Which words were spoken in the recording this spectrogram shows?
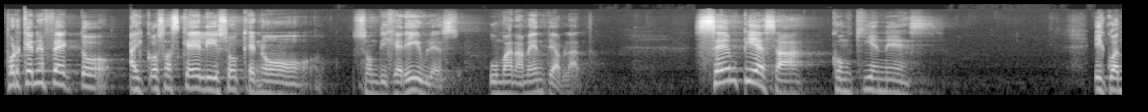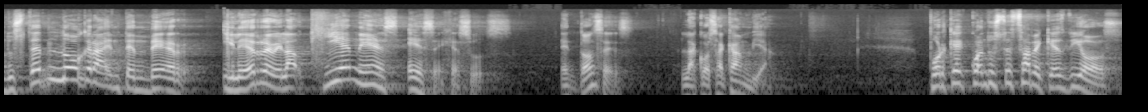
Porque en efecto hay cosas que él hizo que no son digeribles humanamente hablando. Se empieza con quién es. Y cuando usted logra entender y le he revelado quién es ese Jesús, entonces la cosa cambia. Porque cuando usted sabe que es Dios,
